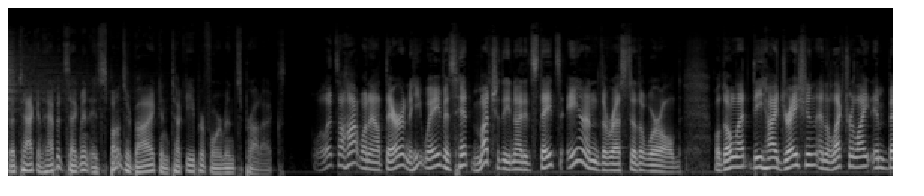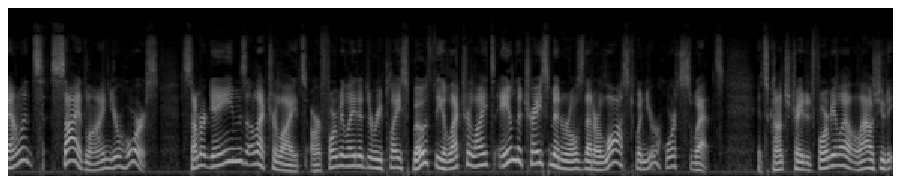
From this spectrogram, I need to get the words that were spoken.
The Tack and Habit segment is sponsored by Kentucky Performance Products. Well, it's a hot one out there, and the heat wave has hit much of the United States and the rest of the world. Well, don't let dehydration and electrolyte imbalance sideline your horse. Summer Games electrolytes are formulated to replace both the electrolytes and the trace minerals that are lost when your horse sweats. Its concentrated formula allows you to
